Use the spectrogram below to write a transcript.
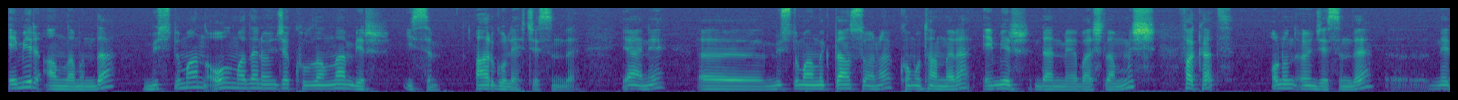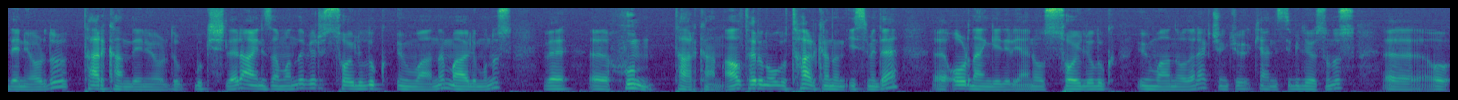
Emir anlamında Müslüman olmadan önce kullanılan bir isim. Argo lehçesinde. Yani e, Müslümanlıktan sonra komutanlara emir denmeye başlanmış. Fakat onun öncesinde e, ne deniyordu? Tarkan deniyordu bu kişilere. Aynı zamanda bir soyluluk ünvanı malumunuz ve e, Hun Tarkan, Altar'ın oğlu Tarkan'ın ismi de oradan gelir yani o soyluluk ünvanı olarak. Çünkü kendisi biliyorsunuz e, o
